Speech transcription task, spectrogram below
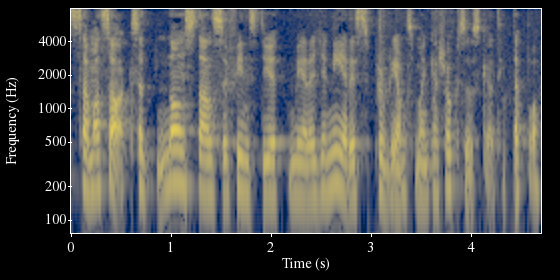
samma sak. Så att någonstans så finns det ju ett mer generiskt problem som man kanske också ska titta på.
